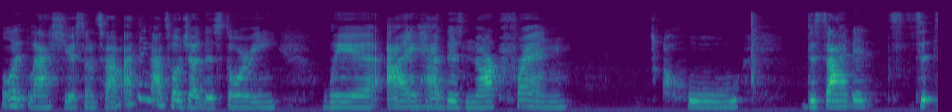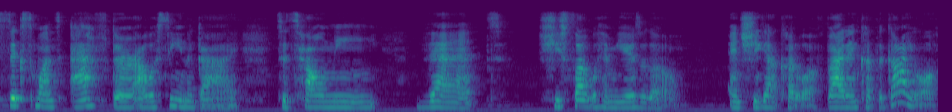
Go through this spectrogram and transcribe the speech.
like last year sometime. I think I told y'all this story where I had this narc friend who decided six months after I was seeing a guy to tell me that she slept with him years ago and she got cut off, but I didn't cut the guy off.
